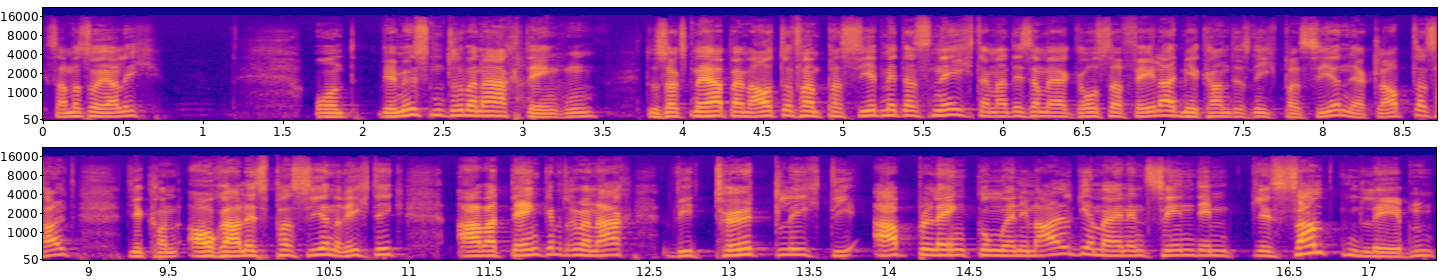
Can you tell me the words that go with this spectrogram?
Sagen wir so ehrlich? Und wir müssen darüber nachdenken. Du sagst, naja, beim Autofahren passiert mir das nicht. Ich meine, das ist einmal ein großer Fehler. Mir kann das nicht passieren. Er glaubt das halt. Dir kann auch alles passieren, richtig? Aber denke darüber nach, wie tödlich die Ablenkungen im Allgemeinen sind, im gesamten Leben.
